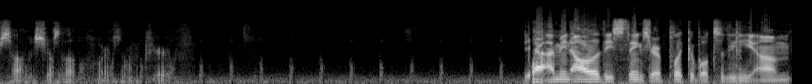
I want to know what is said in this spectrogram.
pure solid shows level horizontal curve. Yeah, I mean, all of these things are applicable to the um,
